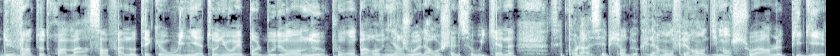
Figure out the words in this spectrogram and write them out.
du 23 mars. Enfin, notez que Winnie Antonio et Paul Boudouin ne pourront pas revenir jouer à La Rochelle ce week-end. C'est pour la réception de Clermont-Ferrand dimanche soir. Le pilier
